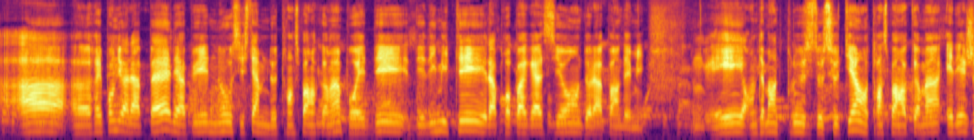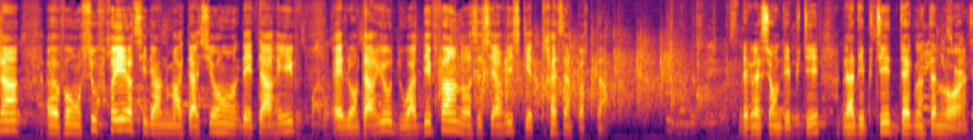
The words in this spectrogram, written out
a répondu à l'appel et appuyé nos systèmes de transport en commun pour aider à limiter la propagation de la pandémie. Et on demande plus de soutien au transport en commun et les gens euh, vont souffrir s'il y a une augmentation des tarifs et l'Ontario doit défendre ce service qui est très important. Déclaration de député, la députée d'Eglinton Lawrence.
